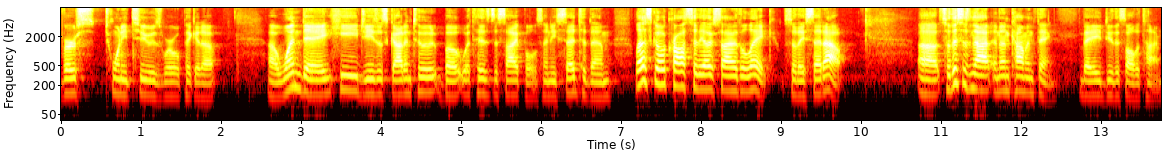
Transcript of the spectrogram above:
verse 22 is where we'll pick it up. Uh, one day, he, Jesus, got into a boat with his disciples, and he said to them, Let us go across to the other side of the lake. So they set out. Uh, so this is not an uncommon thing. They do this all the time.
